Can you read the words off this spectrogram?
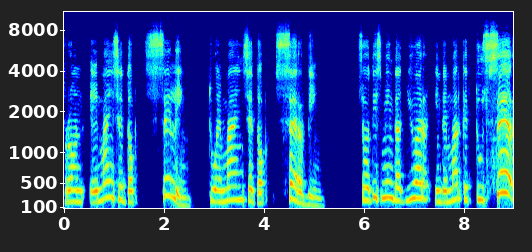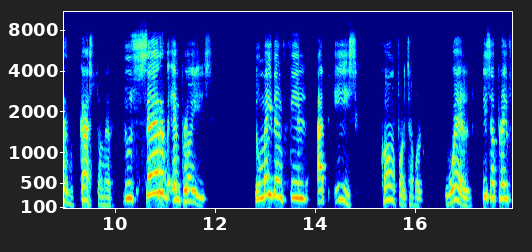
from a mindset of selling to a mindset of serving. So this means that you are in the market to serve customers, to serve employees, to make them feel at ease, comfortable, well. This applies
